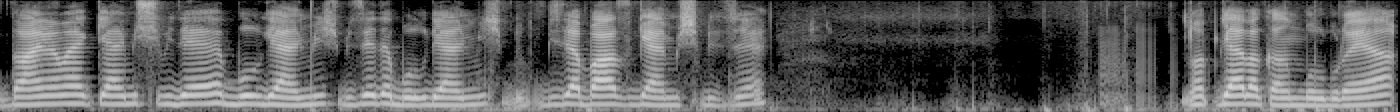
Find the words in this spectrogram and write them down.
Dynamite gelmiş bir de bul gelmiş. Bize de bul gelmiş. Bize baz gelmiş bize. Hop gel bakalım bul buraya.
